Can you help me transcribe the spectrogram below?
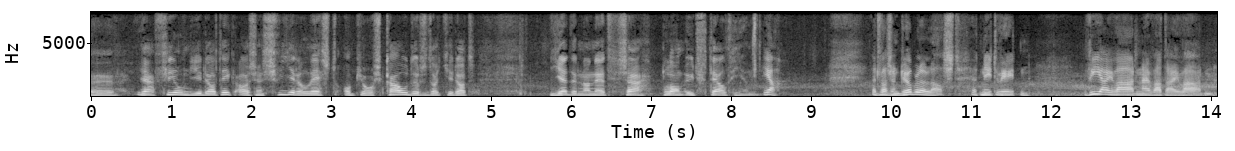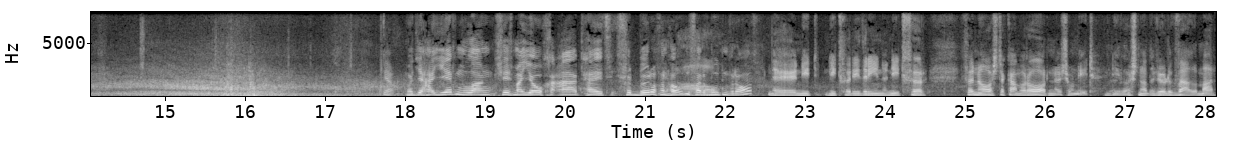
eh, ja, viel je dat ik als een zwierenlest op jouw schouders, dat je dat jeder nou net zo plan uit verteld hier. Ja, het was een dubbele last. Het niet weten wie hij waren en wat hij waren. Ja. Want je had jarenlang, sinds maar jouw geaardheid verburgen houden van de Nou. boetenvrouw. Nee, niet, niet voor iedereen. Niet voor, voor naaste kameraden en zo niet. Die wisten dat natuurlijk wel, maar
